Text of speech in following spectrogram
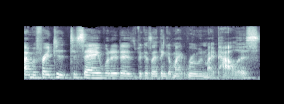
I'm afraid to, to say what it is because I think it might ruin my palace.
